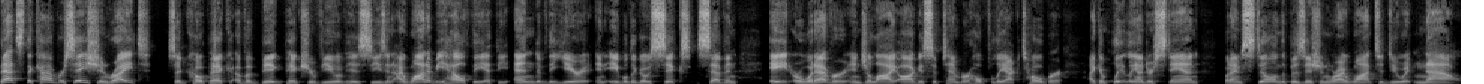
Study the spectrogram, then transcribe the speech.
That's the conversation, right? Said Kopech of a big picture view of his season. I want to be healthy at the end of the year and able to go six, seven, eight or whatever in July, August, September, hopefully October. I completely understand, but I'm still in the position where I want to do it now.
